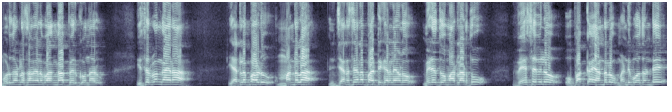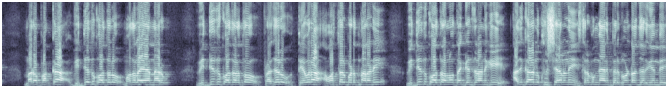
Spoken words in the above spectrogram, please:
మూడు గంటల సమయంలో భాగంగా పేర్కొన్నారు. ఈ సందర్భంగా ఆయన ఎడ్లపాడు మండల జనసేన పార్టీ కార్యాలయంలో మీడియాతో మాట్లాడుతూ వేసవిలో ఓ పక్క ఎండలు మండిపోతుంటే మరో పక్క విద్యుత్ కోతలు మొదలయ్యన్నారు విద్యుత్ కోతలతో ప్రజలు తీవ్ర అవస్థలు పడుతున్నారని విద్యుత్ కోతలను తగ్గించడానికి అధికారులు కృషి చేయాలని స్థిరంగా ఆయన పేర్కొనడం జరిగింది.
